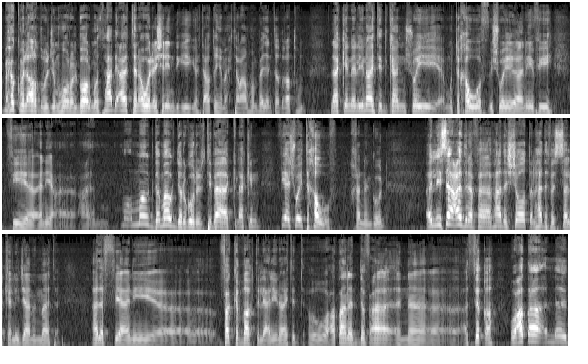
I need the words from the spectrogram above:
بحكم الأرض والجمهور البورموث هذه عادة أول 20 دقيقة تعطيهم احترامهم بعدين تضغطهم. لكن اليونايتد كان شوي متخوف شوي يعني في في يعني آه، ما أقدر ما أقدر أقول ارتباك لكن فيها شوي تخوف خلينا نقول. اللي ساعدنا في هذا الشوط الهدف السلكة اللي جاء من ماتا هدف يعني آه، فك الضغط اللي على اليونايتد وعطانا الدفعة إن آه، الثقة وعطى ال-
